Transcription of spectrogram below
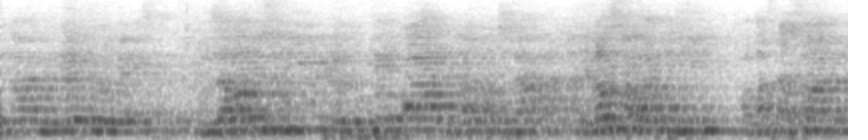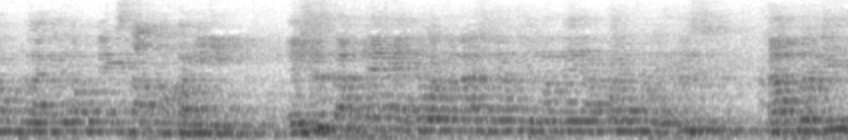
devant le néocolonialisme. Nous allons nous unir pour le hors de notre continent. Et lorsqu'on va unis, on va s'asseoir pour la guerre en famille. Et juste après, doit je vais vous demander encore une fois de plus d'applaudir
